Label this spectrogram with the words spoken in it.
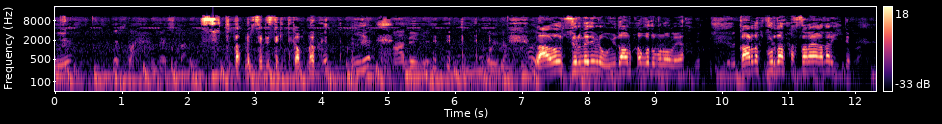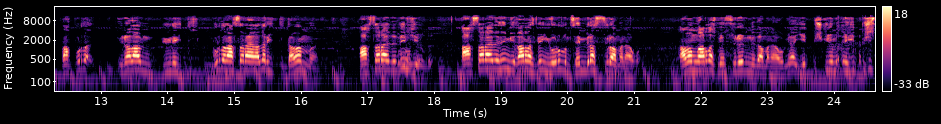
Niye? Esnaf. Esnaf. Lan Mercedes'te gittik amına koyayım. Niye? AMG. o yüzden. Lan oğlum sürmedi bile uyudu amına kodumun oğlu ya. Kardeş buradan Aksaray'a kadar gittim. Bak burada Ünal abinin düğüne gittik. Buradan Aksaray'a kadar gittik tamam mı? Aksaray dedim ki Aksaray dedim ki kardeş ben yoruldum sen biraz sür amına koyayım. Tamam kardeş ben sürerim dedi amına koyayım ya. 70 kilometre gitmişiz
